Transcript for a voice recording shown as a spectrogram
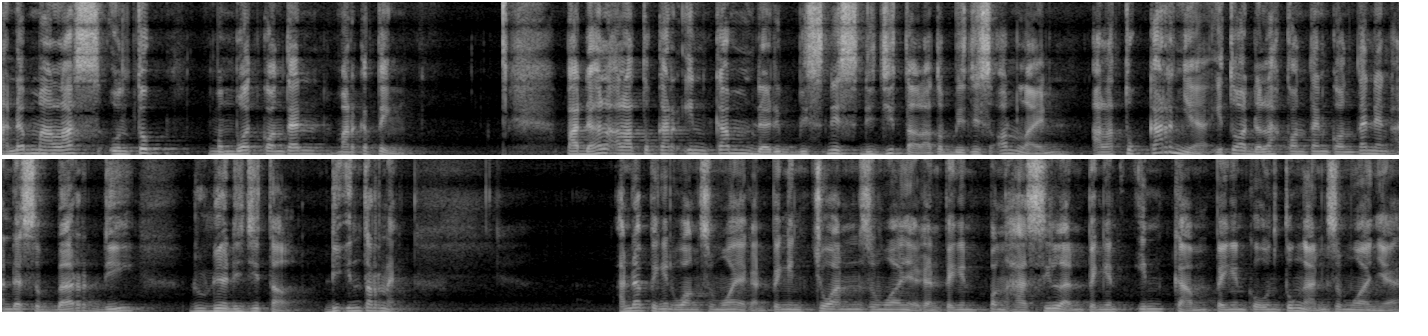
anda malas untuk membuat konten marketing. Padahal alat tukar income dari bisnis digital atau bisnis online, alat tukarnya itu adalah konten-konten yang Anda sebar di dunia digital, di internet. Anda pengen uang semuanya kan, pengen cuan semuanya kan, pengen penghasilan, pengen income, pengen keuntungan semuanya.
